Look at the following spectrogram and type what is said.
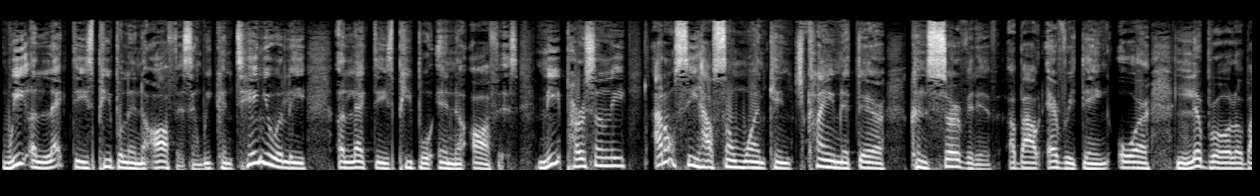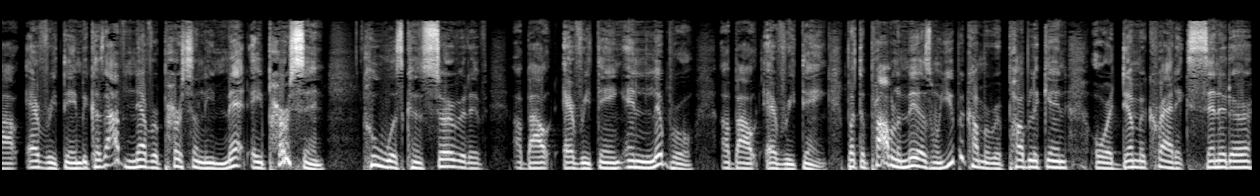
we elect these people in the office and we continually elect these people in the office. Me personally, I don't see how someone can claim that they're conservative about everything or liberal about everything because I've never personally met a person who was conservative about everything and liberal about everything. But the problem is when you become a Republican or a Democratic senator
